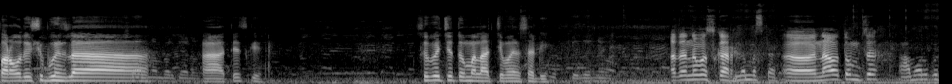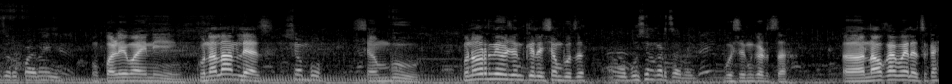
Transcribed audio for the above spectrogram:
परवा दिवशी भुंजला नंबर केला. हा तेच की. शुभेच्छा तुम्हाला आजच्या महिन्यासाठी. आता नमस्कार. नमस्कार. अं, नाव तुमचं? अमोल गुजर रुपये महिने. उपाळे मायनी कुणाला आणले आज? शंभू. शंभू. कुणावर नियोजन केलंय शंभूचं? भूषणगडचा बाई. भूषणगडचा. अं, नाव काय बैलाचं काय?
